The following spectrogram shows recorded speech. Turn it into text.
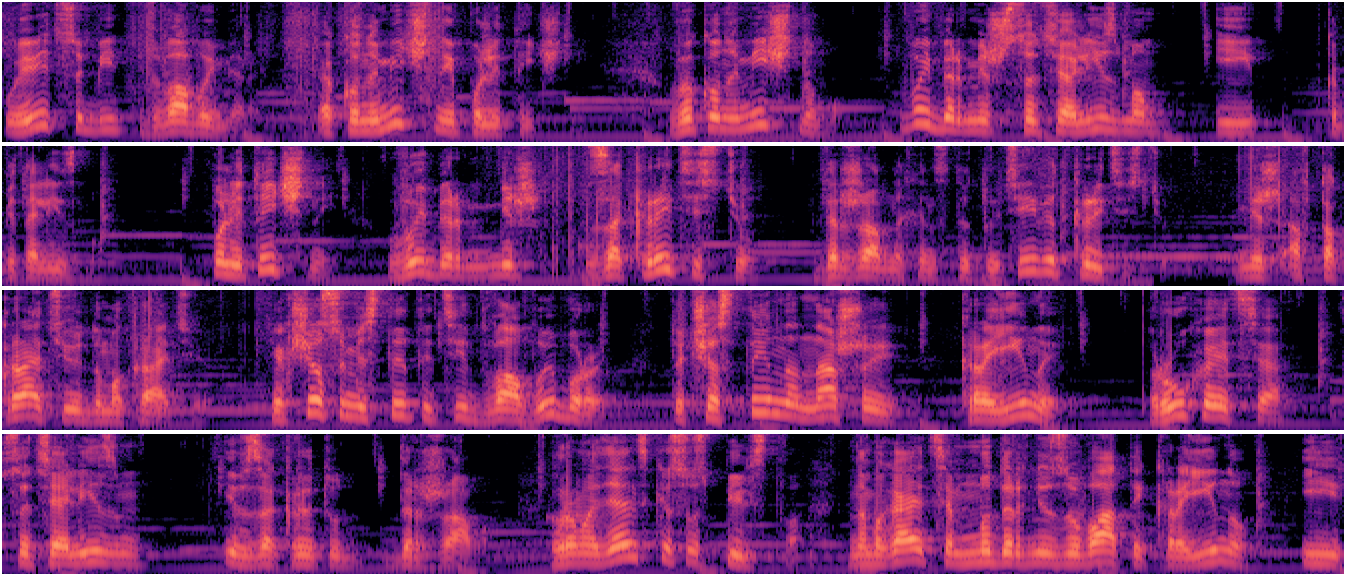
Уявіть собі два виміри: економічний і політичний. В економічному вибір між соціалізмом і капіталізмом. Політичний вибір між закритістю державних інституцій і відкритістю, між автократією і демократією. Якщо сумістити ці два вибори, то частина нашої країни рухається в соціалізм і в закриту державу. Громадянське суспільство намагається модернізувати країну і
